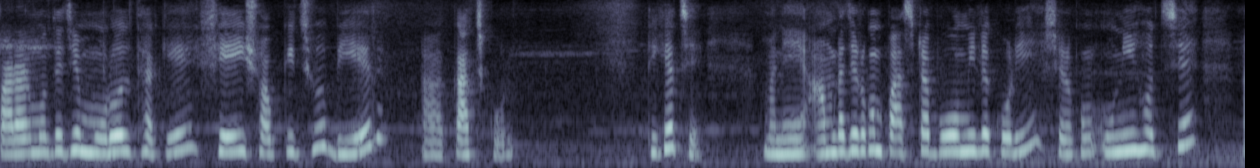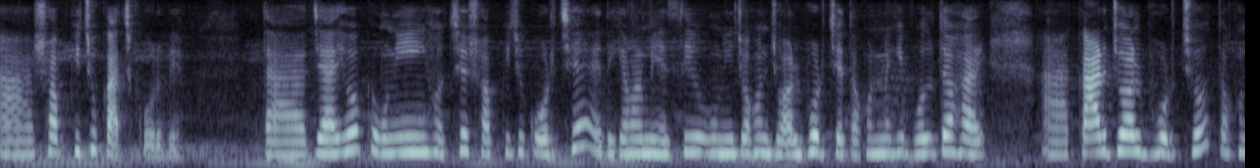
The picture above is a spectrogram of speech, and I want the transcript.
পাড়ার মধ্যে যে মোড়ল থাকে সেই সব কিছু বিয়ের কাজ করে, ঠিক আছে? মানে আমরা যেরকম পাঁচটা বউ মিলে করি, সেরকম উনি হচ্ছে সব কিছু কাজ করবে। তা যাই হোক, উনি হচ্ছে সব কিছু করছে। এদিকে আমার মেজদি, উনি যখন জল ভরছে, তখন নাকি বলতে হয় কার জল ভরছো? তখন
